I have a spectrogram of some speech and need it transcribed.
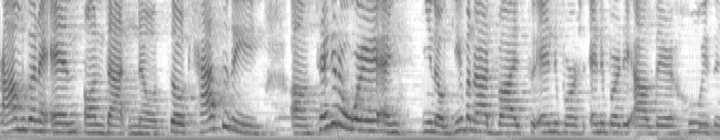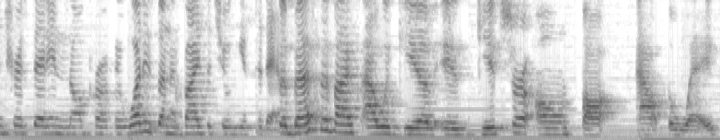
I'm gonna end on that note. So Cassidy, um, take it away and you know give an advice to anybody anybody out there who is interested in nonprofit. What is an advice that you'll give to them? The best advice I would give is get your own thoughts out the way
